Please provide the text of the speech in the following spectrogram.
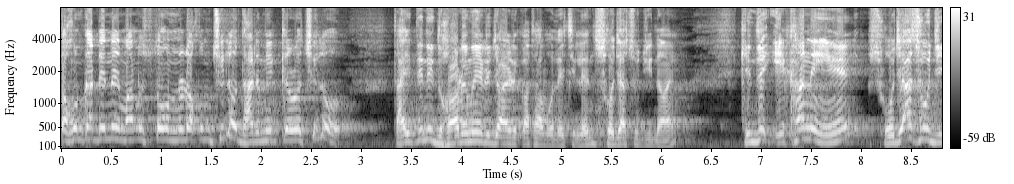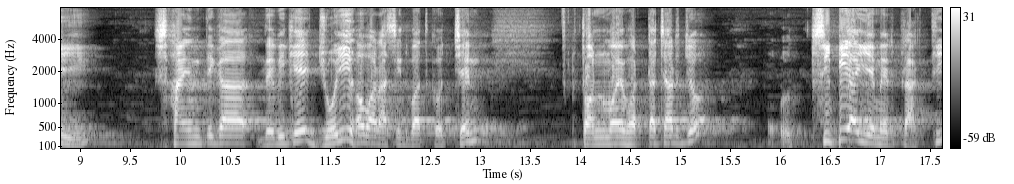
তখনকার দিনের মানুষ তো অন্যরকম ছিল, ধার্মিকেরও ছিল। তাই তিনি ধর্মের জয়ের কথা বলেছিলেন, সোজাসুজি নয়। কিন্তু এখানে সোজাসুজি সায়ন্তিকা দেবীকে জয়ী হওয়ার আশীর্বাদ করছেন তন্ময় ভট্টাচার্য সিপিআইএমের প্রার্থী,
